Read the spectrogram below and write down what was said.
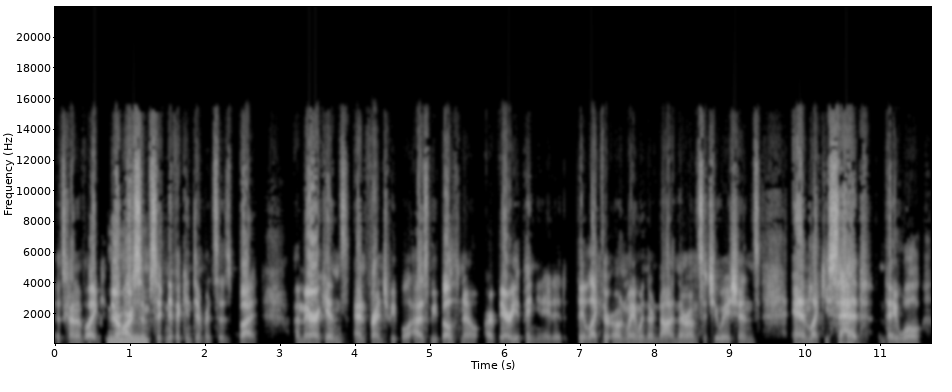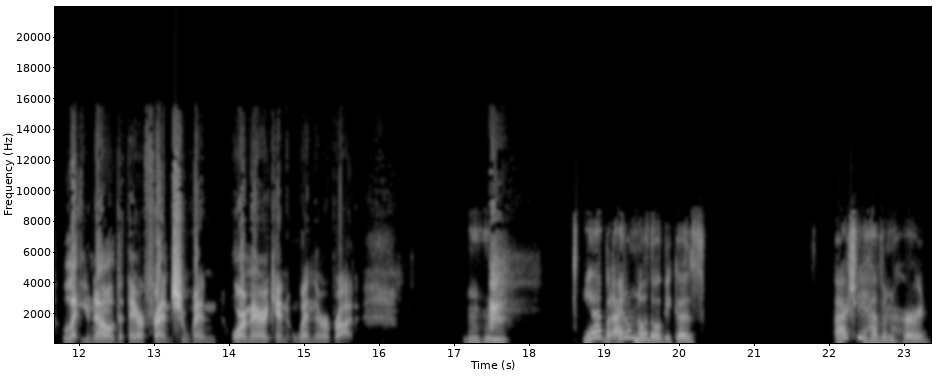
It's kind of like there are some mm. significant differences, but Americans and French people, as we both know, are very opinionated. They like their own way when they're not in their own situations. And like you said, they will let you know that they are French when or American when they're abroad. Mhm. Yeah, but I don't know though because I actually haven't heard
